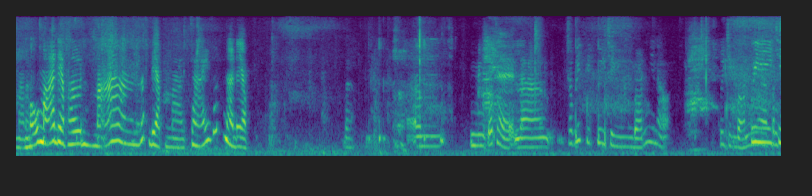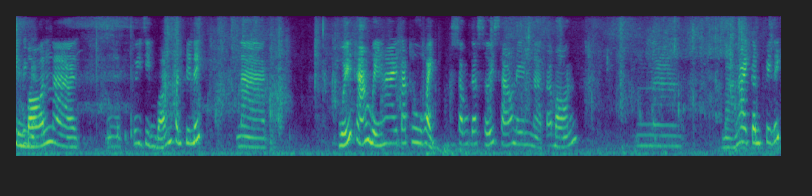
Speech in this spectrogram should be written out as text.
mà mẫu mã đẹp hơn. Mã rất đẹp mà trái rất là đẹp. Ừm, mình có thể là cho biết cái quy trình bón như nào quy trình bón Quy trình bón là quy trình bón phân Felix là cuối tháng 12 ta thu hoạch xong ta xới sáo lên là ta bón. Là, là hai cân Felix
